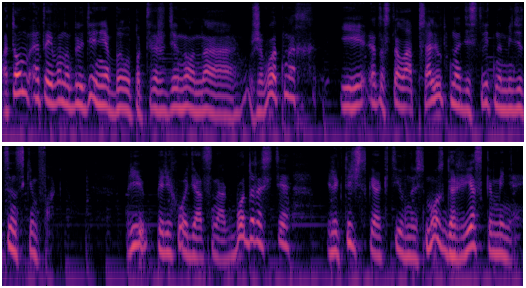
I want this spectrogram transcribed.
Потом это его наблюдение было подтверждено на животных, и это стало абсолютно действительно медицинским фактом. При переходе от сна к бодрости электрическая активность мозга резко меняется.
